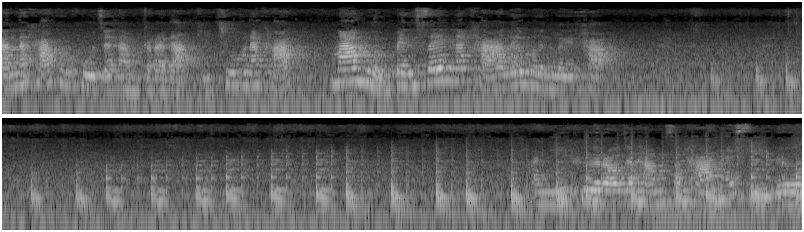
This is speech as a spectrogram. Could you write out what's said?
นั้นนะคะ คุณครูจะนำกระดาษทิชชู่นะคะ มาหมุนเป็นเส้นนะคะ เริ่มเรินเลยค่ะอันนี้คือเราจะทำสะพานให้สีเดิน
